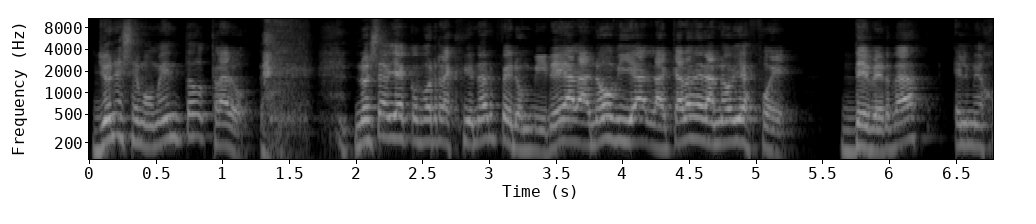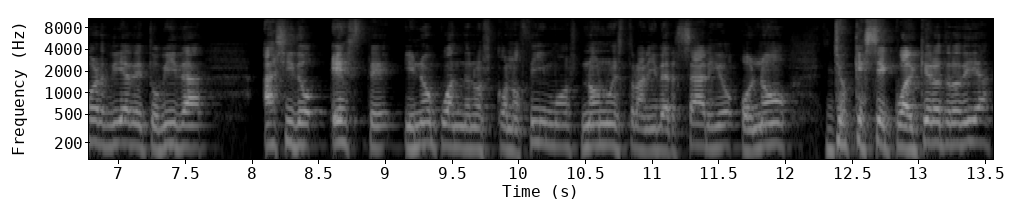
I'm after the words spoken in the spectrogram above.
Yo en ese momento, claro, no sabía cómo reaccionar, pero miré a la novia, la cara de la novia fue, ¿de verdad el mejor día de tu vida ha sido este y no cuando nos conocimos, no nuestro aniversario o no, yo que sé, cualquier otro día?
